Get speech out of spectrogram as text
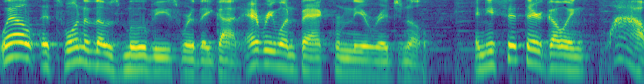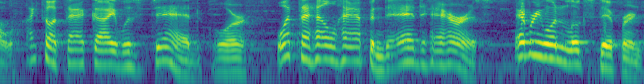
Well, it's one of those movies where they got everyone back from the original. And you sit there going, wow, I thought that guy was dead. Or, what the hell happened to Ed Harris? Everyone looks different,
